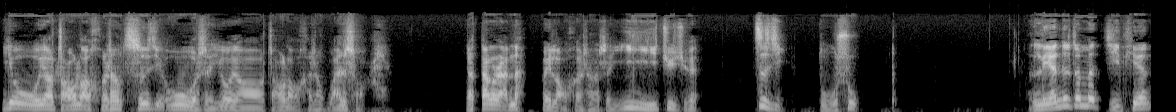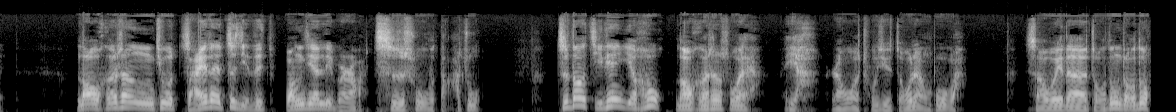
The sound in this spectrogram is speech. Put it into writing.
又要找老和尚吃酒，是又要找老和尚玩耍呀。那当然呢，被老和尚是一一拒绝，自己独宿。连着这么几天，老和尚就宅在自己的房间里边啊，吃素打坐。直到几天以后，老和尚说呀：“哎呀，让我出去走两步吧，稍微的走动走动。”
